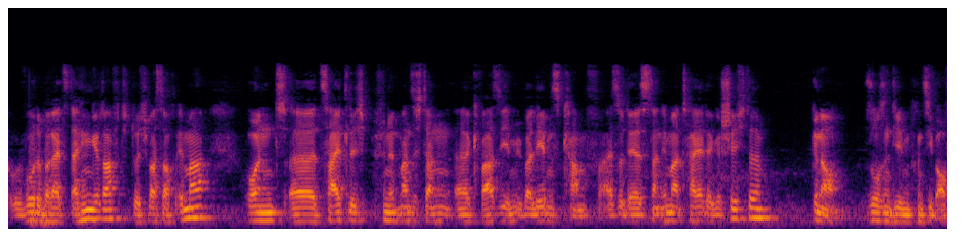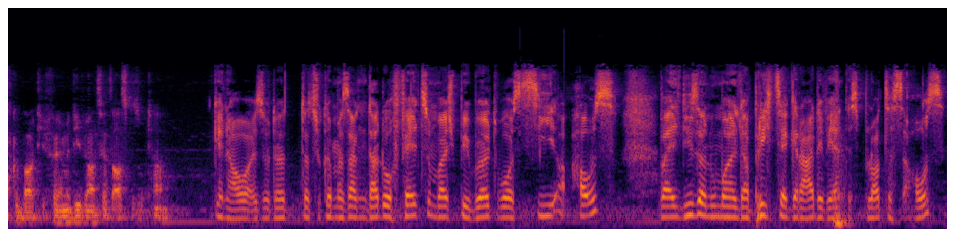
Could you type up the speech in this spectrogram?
wurde bereits dahingerafft, durch was auch immer. Und äh, zeitlich befindet man sich dann äh, quasi im Überlebenskampf. Also der ist dann immer Teil der Geschichte. Genau, so sind die im Prinzip aufgebaut, die Filme, die wir uns jetzt ausgesucht haben. Genau, also da, dazu können wir sagen, dadurch fällt zum Beispiel World War C aus, weil dieser nun mal, da bricht's ja gerade während des Plottes aus.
